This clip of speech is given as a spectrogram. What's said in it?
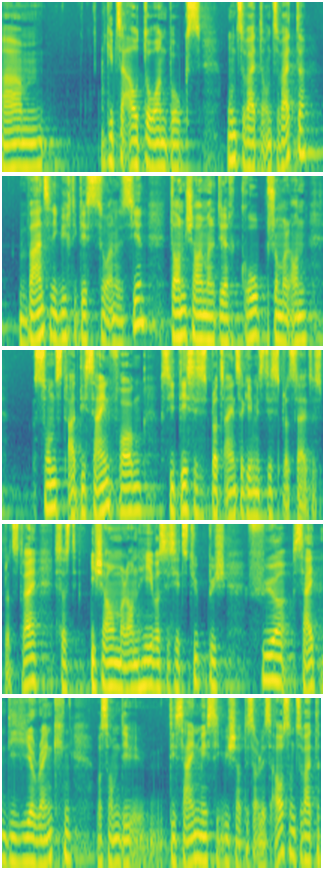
Ähm, Gibt es eine Autorenbox? Und so weiter und so weiter. Wahnsinnig wichtig, das zu analysieren. Dann schauen wir natürlich grob schon mal an, sonst auch Designfragen. Sieht, das ist das Platz 1 Ergebnis, das ist Platz 2, das ist Platz 3. Das heißt, ich schaue mal an, hey, was ist jetzt typisch für Seiten, die hier ranken? Was haben die designmäßig, wie schaut das alles aus und so weiter?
